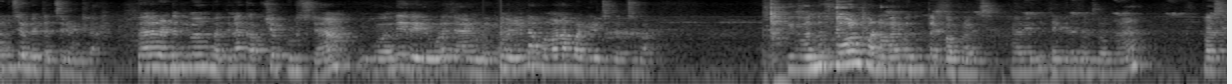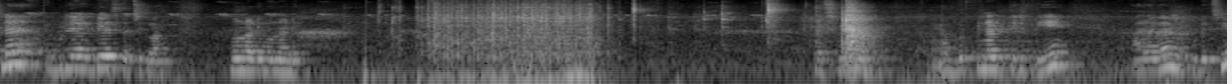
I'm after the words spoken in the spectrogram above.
பிடிச்சி அப்படியே தைச்சிட வேண்டியதான் வேறு ரெண்டுத்தையுமே வந்து பார்த்தீங்கன்னா கப் ஷேப் பிடிச்சிட்டேன். இப்போ வந்து இதை இது கூட ஜாயின் பண்ணிக்கலாம். பண்ணிட்டு அப்புறமா நான் பட்டி வச்சு தைச்சிப்பேன் இது வந்து ஃபோல்ட் பண்ண மாதிரி வந்து தைப்பேன் ஃப்ரெண்ட்ஸ் அது எப்படி தைக்கிறது சொல்லி சொல்கிறேன் ஃபஸ்ட்டில் இப்படி இப்படியே வச்சு தைச்சிக்கலாம். முன்னாடி முன்னாடி. வச்சுனா அப்படியே பின்னாடி திருப்பி அழகாக இப்படி பிடிச்சி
